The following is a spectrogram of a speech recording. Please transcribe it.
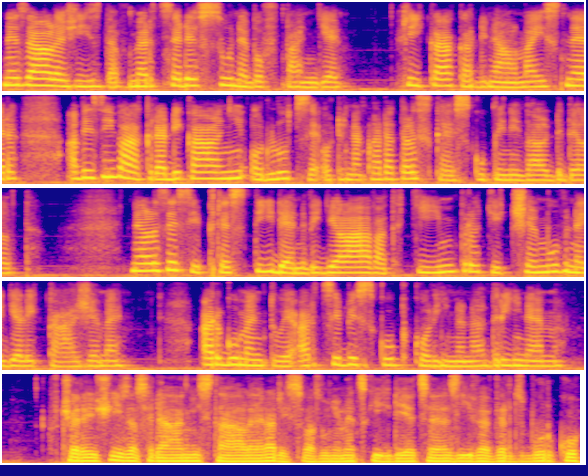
Nezáleží zda v Mercedesu nebo v Pandě, říká kardinál Meissner a vyzývá k radikální odluce od nakladatelské skupiny Waldbild. Nelze si přes týden vydělávat tím, proti čemu v neděli kážeme, argumentuje arcibiskup Kolín nad Rýnem. Včerejší zasedání stále Rady Svazu německých diecézí ve Würzburgu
